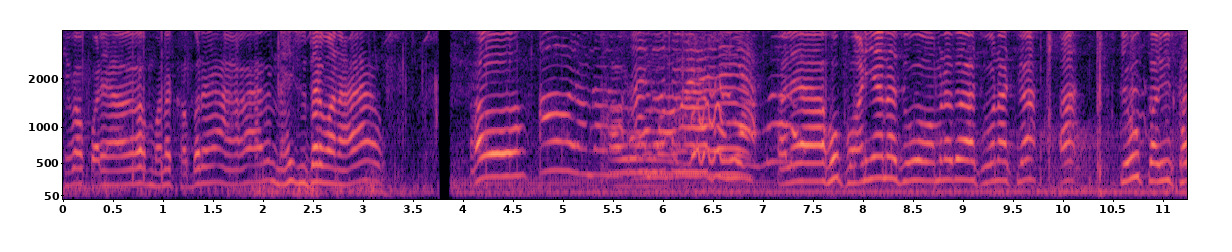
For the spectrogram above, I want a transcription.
જેવા પડ્યા મને ખબર આ નહીં સુધારવાના હો ફોણિયા ના જુઓ, હમણાં તો આ જોના છે. કેવું કર્યું છે?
